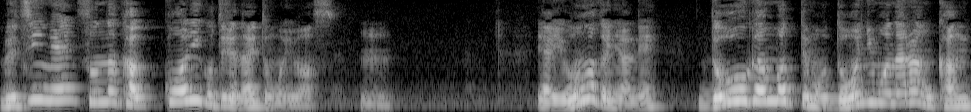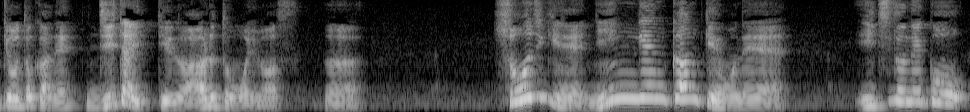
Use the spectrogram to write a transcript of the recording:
別にねそんなかっこ悪いことじゃないと思います、うん、いや世の中にはねどう頑張ってもどうにもならん環境とかね事態っていうのはあると思います、うん、正直ね人間関係もね一度ねこ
